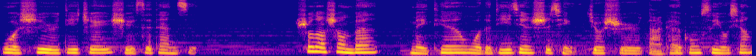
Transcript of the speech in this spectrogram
我是 DJ 水色淡子。说到上班，每天我的第一件事情就是打开公司邮箱，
